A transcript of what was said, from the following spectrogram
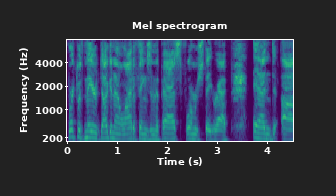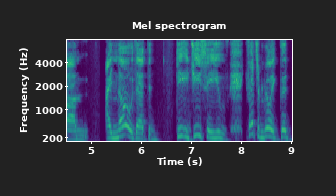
worked with Mayor Duggan on a lot of things in the past, former state rep. And um, I know that the DEGC, you've, you've had some really good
